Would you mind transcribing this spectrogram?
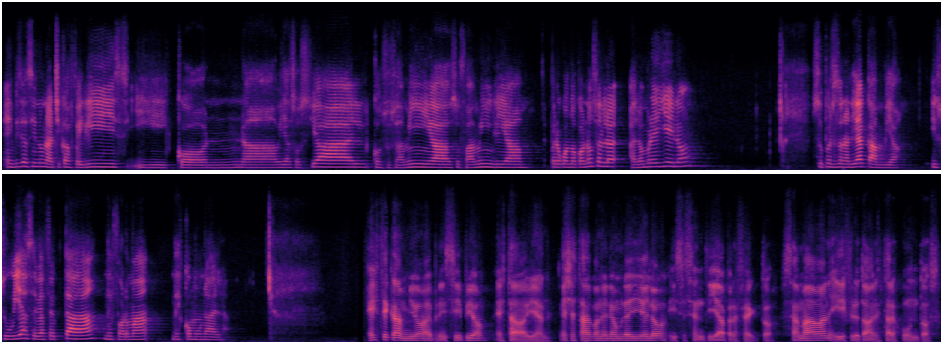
empieza siendo una chica feliz y con una vida social, con sus amigas, su familia, pero cuando conoce al hombre de hielo, su personalidad cambia y su vida se ve afectada de forma descomunal. Este cambio al principio estaba bien. Ella estaba con el hombre de hielo y se sentía perfecto. Se amaban y disfrutaban estar juntos.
